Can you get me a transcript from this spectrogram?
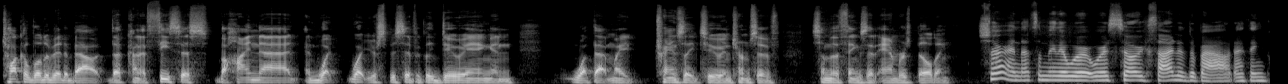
Talk a little bit about the kind of thesis behind that and what what you're specifically doing and what that might translate to in terms of some of the things that Amber's building. Sure, and that's something that we're, we're so excited about. I think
